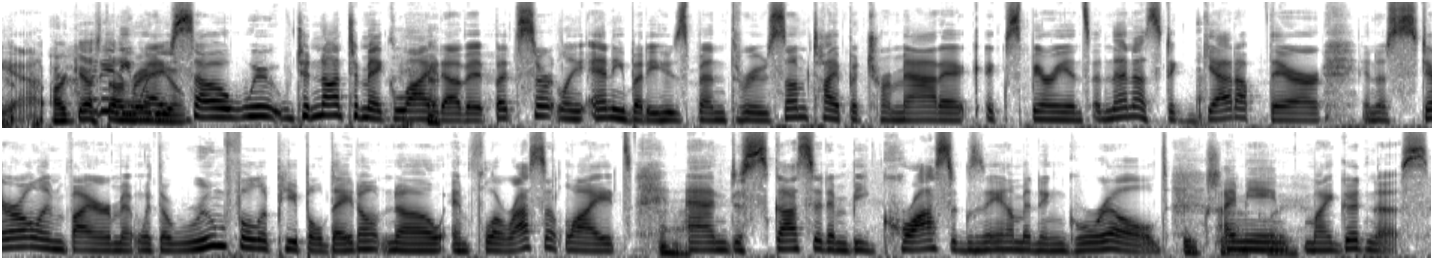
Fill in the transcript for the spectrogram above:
Our- yeah. our guest but on anyway, radio- So we're to not to make light of it, but certainly anybody who's been through some type of traumatic experience and then has to get up there in a sterile environment with a room full of people they don't know and fluorescent lights Mm-hmm. and discuss it and be cross-examined and grilled. I mean, my goodness.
